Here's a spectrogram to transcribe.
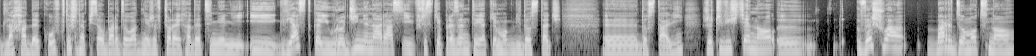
dla Hadeków, ktoś napisał bardzo ładnie, że wczoraj Hadecy mieli i gwiazdkę, i urodziny naraz, i wszystkie prezenty, jakie mogli dostać, dostali. Rzeczywiście, no weszła bardzo mocno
